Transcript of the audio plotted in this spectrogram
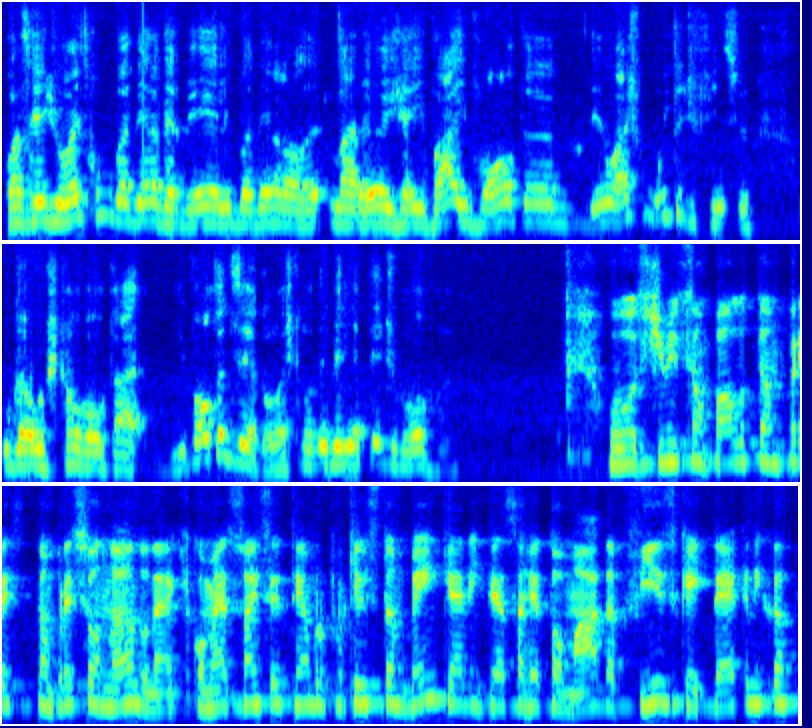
com as regiões com bandeira vermelha bandeira laranja, e vai e volta, eu acho muito difícil o gauchão voltar. E volta a dizer, eu acho que não deveria ter de novo. Os times de São Paulo estão pre pressionando, né? Que começa só em setembro, porque eles também querem ter essa retomada física e técnica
